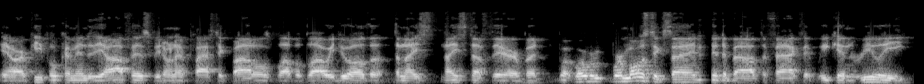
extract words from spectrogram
you know, our people come into the office, we don't have plastic bottles, blah, blah, blah. We do all the, the nice, nice stuff there. But what we're, we're most excited about the fact that we can really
